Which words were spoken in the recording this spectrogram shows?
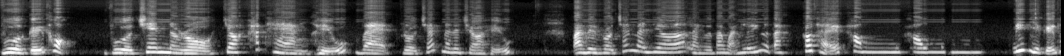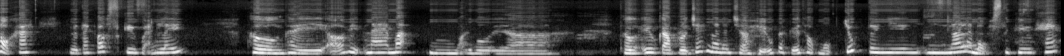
vừa kỹ thuật vừa general cho khách hàng hiểu và project manager hiểu. Tại vì project manager là người ta quản lý người ta có thể không không biết về kỹ thuật ha người ta có skill quản lý. Thường thì ở Việt Nam á mọi người uh, thường yêu cầu project manager hiểu về kỹ thuật một chút tuy nhiên ừ, nó là một skill khác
